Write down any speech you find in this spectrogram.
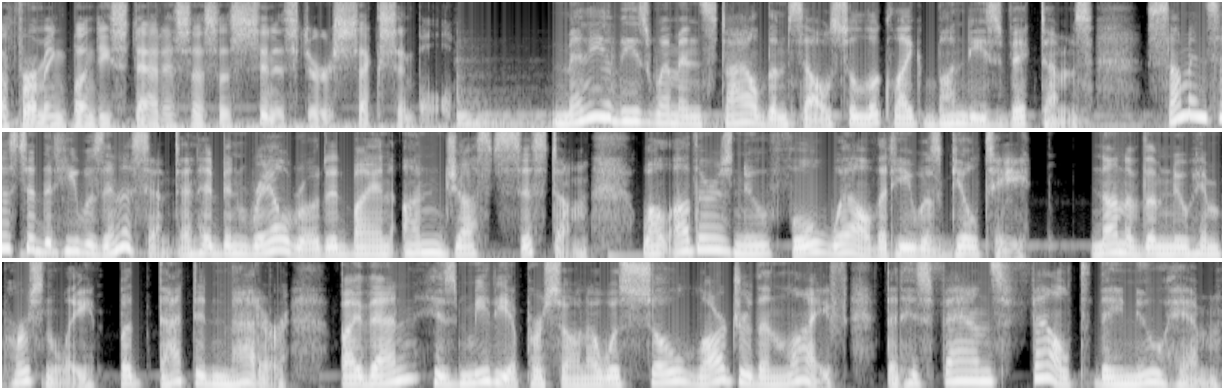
affirming Bundy's status as a sinister sex symbol. Many of these women styled themselves to look like Bundy's victims. Some insisted that he was innocent and had been railroaded by an unjust system, while others knew full well that he was guilty. None of them knew him personally, but that didn't matter. By then, his media persona was so larger than life that his fans felt they knew him.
